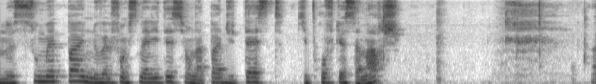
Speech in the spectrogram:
ne soumet pas une nouvelle fonctionnalité si on n'a pas du test qui prouve que ça marche. Euh,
